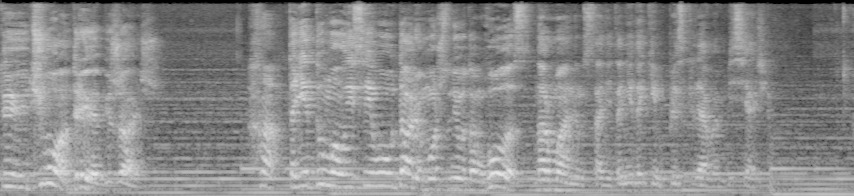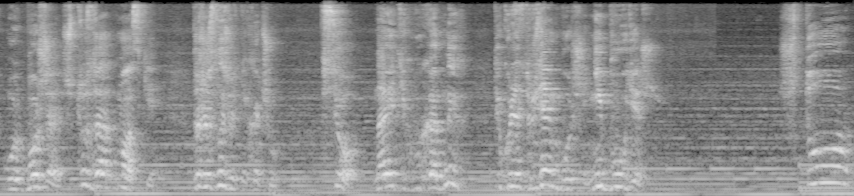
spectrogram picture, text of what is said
Ты чего Андрея обижаешь? Ха, да я думал, если его ударю, может у него там голос нормальным станет, а не таким писклявым, бесячим. Ой, боже, что за отмазки? Даже слышать не хочу. Все, на этих выходных ты гулять с друзьями больше не будешь. Что?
